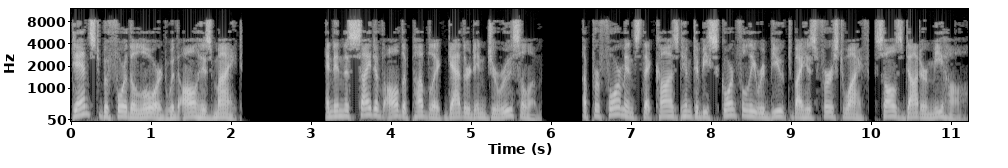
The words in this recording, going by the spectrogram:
danced before the Lord with all his might, and in the sight of all the public gathered in Jerusalem, a performance that caused him to be scornfully rebuked by his first wife, Saul's daughter Michal.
